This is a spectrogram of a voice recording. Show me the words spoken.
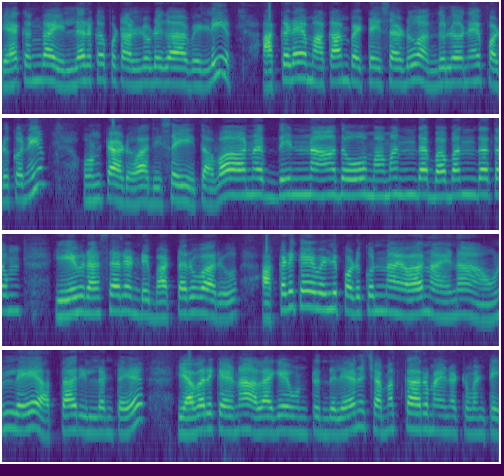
ఏకంగా ఇల్లరకపుట అల్లుడుగా వెళ్ళి అక్కడే మకాం పెట్టేశాడు. అందులోనే పడుకొని ఉంటాడు. అది సైతవానద్దిన్నాదో మమంద బబందతం ఏమి రాశారండి? భట్టరు వారు అక్కడికే వెళ్ళి పడుకున్నావా నాయన? అవునులే అత్తారి ఇల్లంటే ఎవరికైనా అలాగే ఉంటుంది లేని చమత్కారమైనటువంటి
